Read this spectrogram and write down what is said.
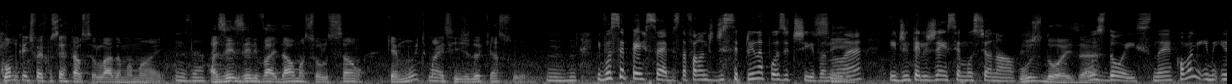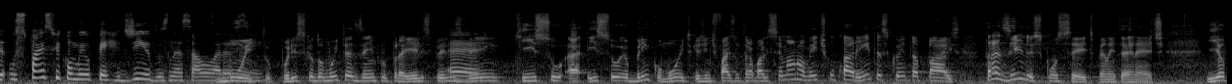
Como que a gente vai consertar o celular da mamãe? Exatamente. Às vezes ele vai dar uma solução que é muito mais rígida que a sua. Uhum. E você percebe, você está falando de disciplina positiva, Sim. não é? E de inteligência emocional. Os dois, é. Os dois, né? Como é... Os pais ficam meio perdidos nessa hora, assim? Muito. Assim. Por isso que eu dou muito exemplo para eles, para eles é. verem que isso, é, isso, eu brinco muito, que a gente faz um trabalho semanalmente com 40, 50 pais, trazendo esse conceito pela internet. E, eu,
